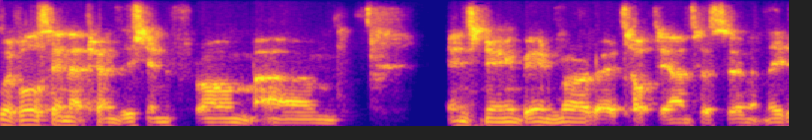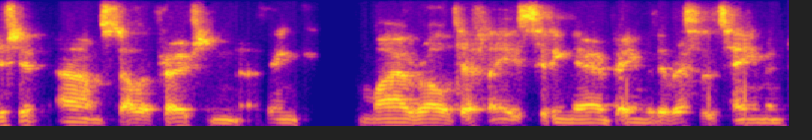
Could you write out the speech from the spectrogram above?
we've all seen that transition from um, engineering being more of a top down to a servant leadership um, style approach. And I think my role definitely is sitting there and being with the rest of the team and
